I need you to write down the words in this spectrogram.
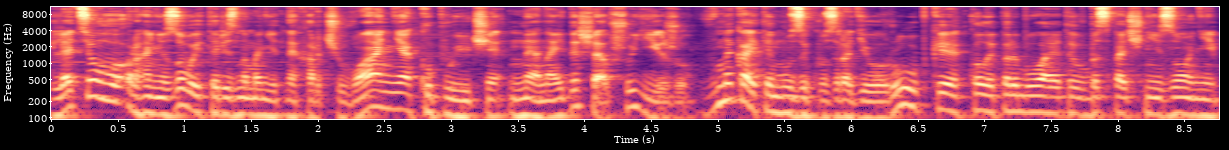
Для цього організовуйте різноманітне харчування, купуючи не найдешевшу їжу. Вмикайте музику з радіорубки, коли перебуваєте в безпечній зоні.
